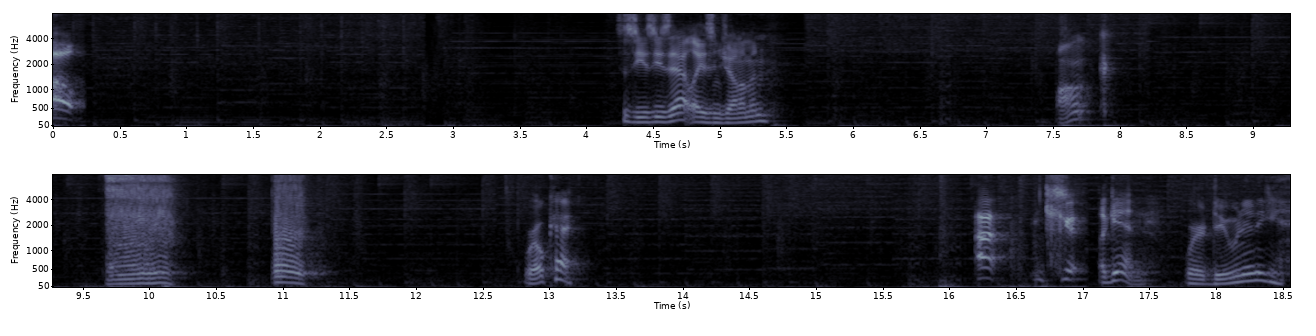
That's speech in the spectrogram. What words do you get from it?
Oh, It's as easy as that, ladies and gentlemen. Bonk. We're okay. Ah, again, we're doing it again.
